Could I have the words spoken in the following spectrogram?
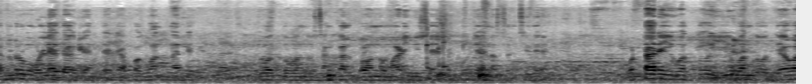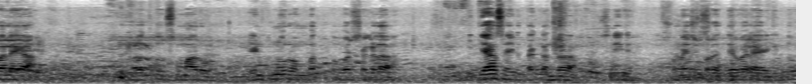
ಎಲ್ಲರಿಗೂ ಒಳ್ಳೆಯದಾಗಲಿ ಅಂತೇಳಿ ಆ ಭಗವಂತನಲ್ಲಿ ಇವತ್ತು ಒಂದು ಸಂಕಲ್ಪವನ್ನು ಮಾಡಿ ವಿಶೇಷ ಪೂಜೆಯನ್ನು ಸಲ್ಲಿಸಿದೆ ಒಟ್ಟಾರೆ ಇವತ್ತು ಈ ಒಂದು ದೇವಾಲಯ ಇವತ್ತು ಸುಮಾರು ಎಂಟುನೂರ ಒಂಬತ್ತು ವರ್ಷಗಳ ಇತಿಹಾಸ ಇರತಕ್ಕಂಥ ಶ್ರೀ ಸೋಮೇಶ್ವರ ದೇವಾಲಯ ಆಗಿದ್ದು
